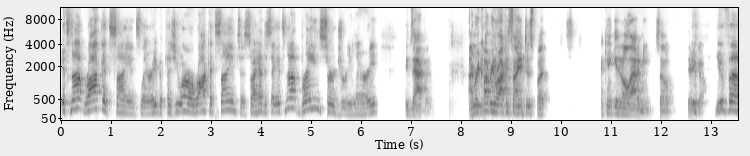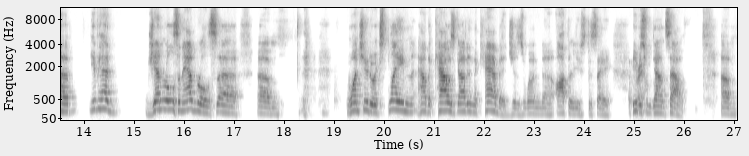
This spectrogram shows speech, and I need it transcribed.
it's not rocket science, Larry, because you are a rocket scientist. So I had to say, it's not brain surgery, Larry. Exactly. I'm recovering rocket scientist, but I can't get it all out of me. So there you, you go. You've uh, you've had generals and admirals uh, um, want you to explain how the cows got in the cabbage, is one uh, author used to say. He right. was from down south. Um,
